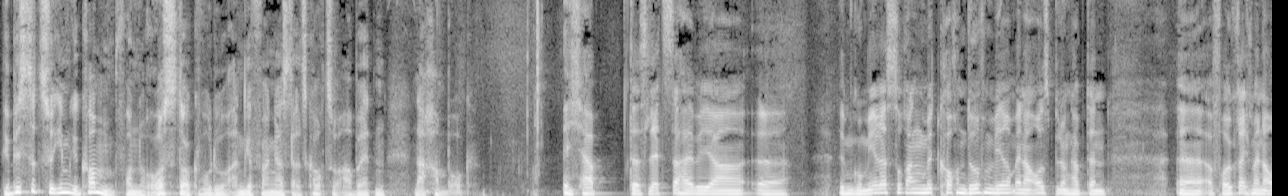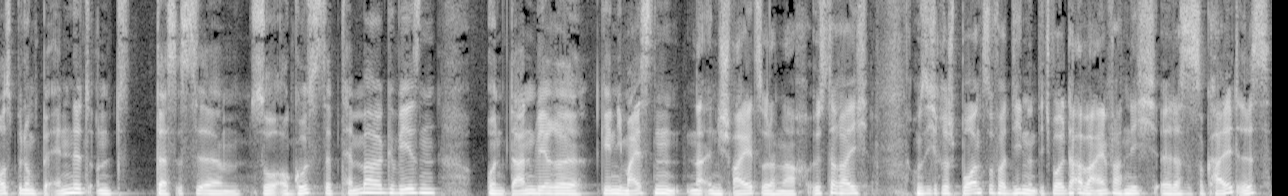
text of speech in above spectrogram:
Wie bist du zu ihm gekommen von Rostock, wo du angefangen hast als Koch zu arbeiten, nach Hamburg? Ich habe das letzte halbe Jahr äh, im Gourmet-Restaurant mitkochen dürfen während meiner Ausbildung, habe dann äh, erfolgreich meine Ausbildung beendet und das ist ähm, so August, September gewesen. Und dann wäre, gehen die meisten in die Schweiz oder nach Österreich, um sich ihre Sporen zu verdienen. Und ich wollte aber einfach nicht, äh, dass es so kalt ist.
